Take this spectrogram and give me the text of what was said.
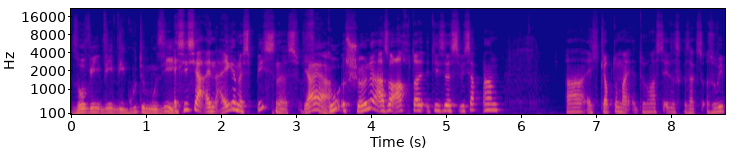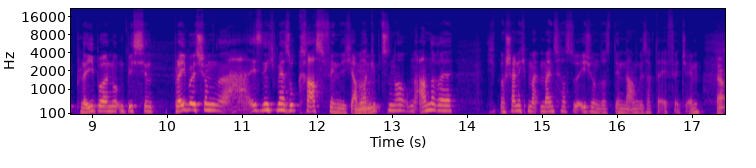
so wie, wie, wie gute Musik. Es ist ja ein eigenes Business. Ja, ja. Schöne, also auch da dieses, wie sagt man, äh, ich glaube, du, mein, du hast eh das gesagt, so, so wie Playboy, nur ein bisschen, Playboy ist schon, ah, ist nicht mehr so krass, finde ich, aber Mhm. da gibt es noch eine andere, ich, wahrscheinlich me- meinst hast du eh schon das, den Namen gesagt, der FHM, Ja.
